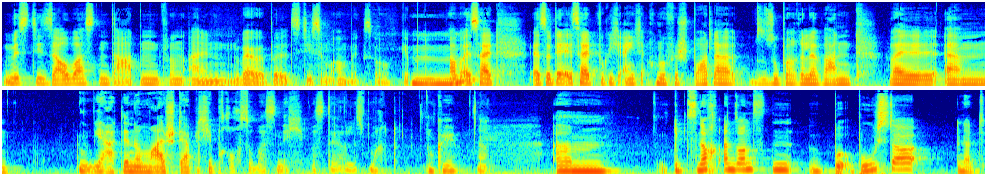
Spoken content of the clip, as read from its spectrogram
misst die saubersten Daten von allen Variables, die es im Augenblick so gibt. Aber ist halt, also der ist halt wirklich eigentlich auch nur für Sportler super relevant, weil ähm, ja, der Normalsterbliche braucht sowas nicht, was der alles macht. Okay. Ja. Ähm, Gibt es noch ansonsten Bo Booster, nat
